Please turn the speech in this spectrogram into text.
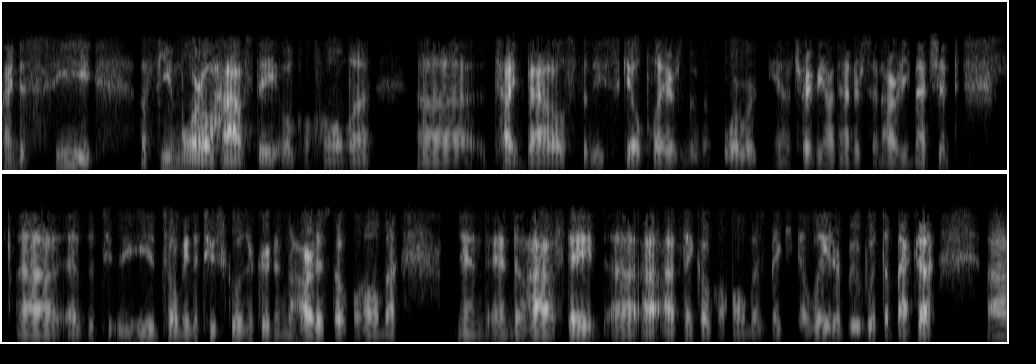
kind of see a few more Ohio State, Oklahoma uh, type battles for these skill players moving forward. You know, TreVeyon Henderson already mentioned uh, as the two, he had told me the two schools recruiting him the hardest, Oklahoma and and Ohio State. Uh, I, I think Oklahoma is making a later move with Emeka. Uh,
